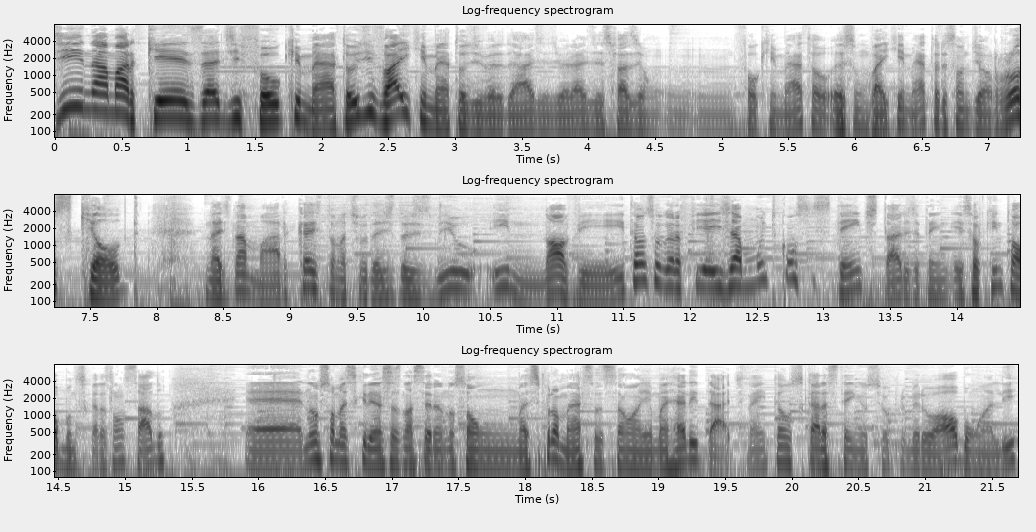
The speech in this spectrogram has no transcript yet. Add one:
dinamarquesa de folk metal, de Viking metal de verdade. De verdade, eles fazem um, um, um folk metal, eles um Viking metal, eles são de Roskilde, na Dinamarca, estão na atividade de 2009. Então a discografia aí já muito consistente, tá? já tem, esse é o quinto álbum dos caras lançado. É, não são mais crianças nascendo, não são mais promessas, são aí uma realidade, né? Então os caras têm o seu primeiro álbum ali,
